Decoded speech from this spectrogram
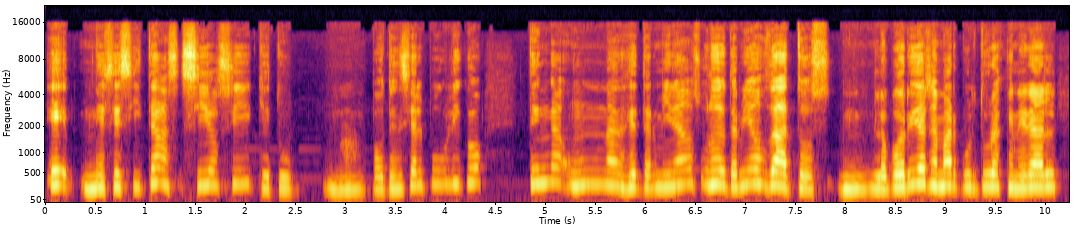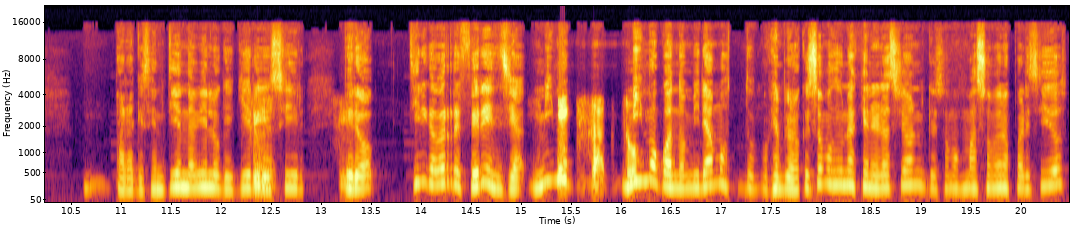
eh, necesitas sí o sí que tu mm, potencial público tenga unas determinados, unos determinados datos, mm, lo podría llamar cultura general mm, para que se entienda bien lo que quiero decir, pero tiene que haber referencia. Mismo, Exacto. Mismo cuando miramos, por ejemplo, los que somos de una generación, que somos más o menos parecidos,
